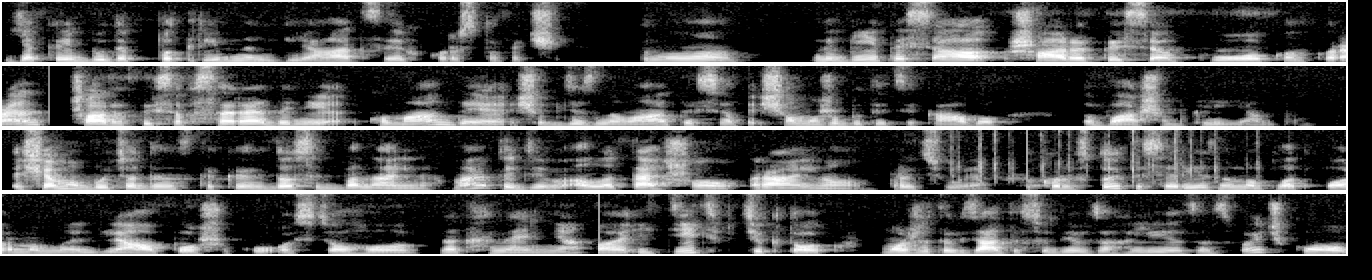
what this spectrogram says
який буде потрібним для цих користувачів. Тому не бійтеся шаритися по конкурент, шаритися всередині команди, щоб дізнаватися, що може бути цікаво вашим клієнтам. Ще, мабуть, один з таких досить банальних методів, але те, що реально працює, користуйтеся різними платформами для пошуку ось цього натхнення. Ідіть в TikTok. Можете взяти собі взагалі за звичку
